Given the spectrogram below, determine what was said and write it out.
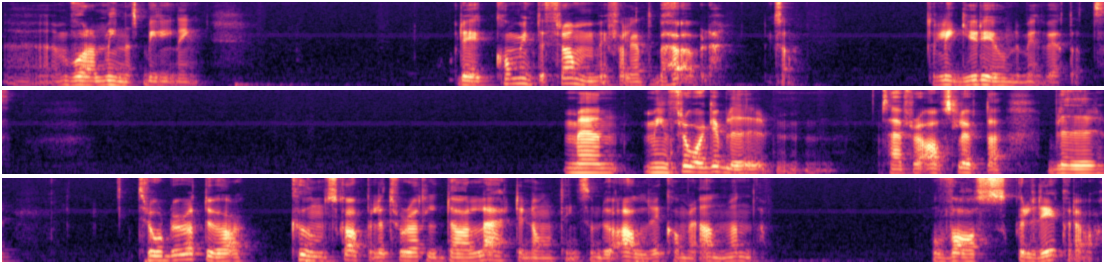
eh, våran minnesbildning. Och det kommer ju inte fram ifall jag inte behöver det. Då ligger ju det undermedvetet. Men min fråga blir, så här för att avsluta, blir Tror du att du har kunskap eller tror du att du har lärt dig någonting som du aldrig kommer använda? Och vad skulle det kunna vara?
